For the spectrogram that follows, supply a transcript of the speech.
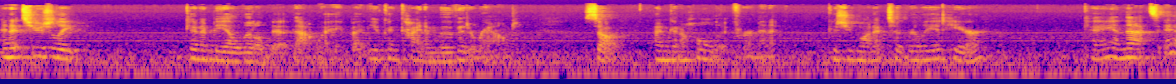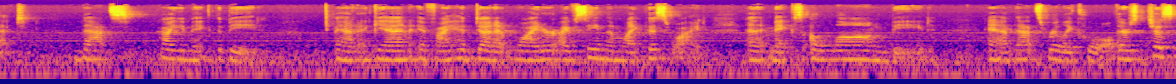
And it's usually gonna be a little bit that way, but you can kind of move it around. So I'm gonna hold it for a minute because you want it to really adhere. Okay, and that's it. That's how you make the bead. And again, if I had done it wider, I've seen them like this wide, and it makes a long bead. And that's really cool. There's just,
